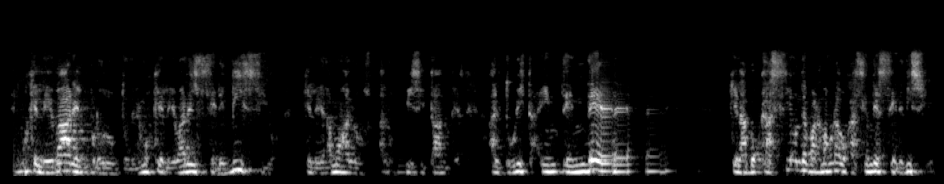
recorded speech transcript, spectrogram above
tenemos que elevar el producto, tenemos que elevar el servicio que le damos a los, a los visitantes, al turista, entender que la vocación de Panamá es una vocación de servicio.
